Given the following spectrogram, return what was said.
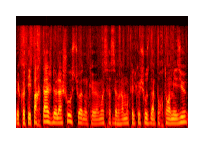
le côté partage de la chose, tu vois. Donc, euh, moi, ça, c'est vraiment quelque chose d'important à mes yeux.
